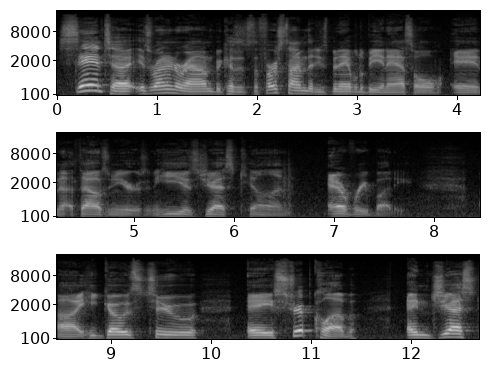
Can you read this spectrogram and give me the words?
Santa is running around because it's the first time that he's been able to be an asshole in a thousand years, and he is just killing everybody. Uh, he goes to a strip club and just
